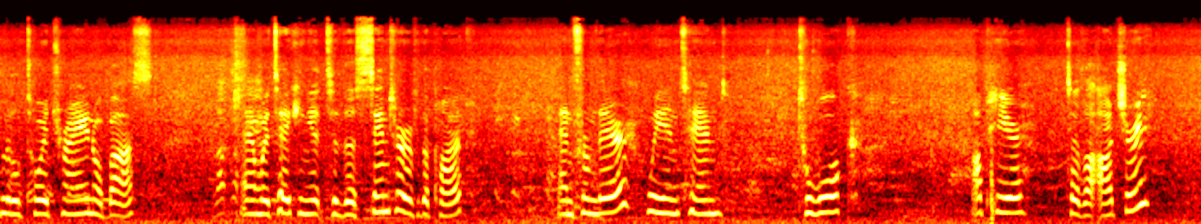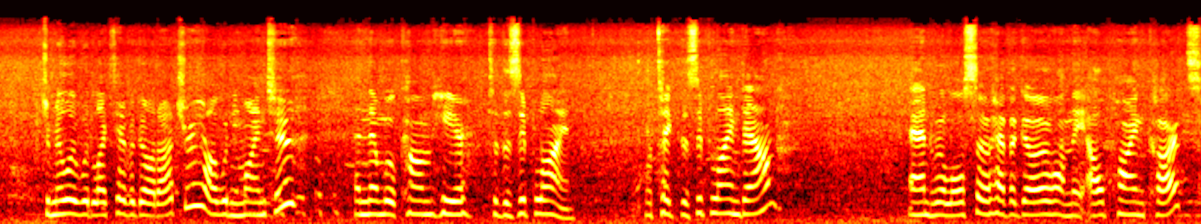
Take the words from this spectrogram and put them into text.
little toy train or bus, and we're taking it to the center of the park. And from there, we intend to walk up here to the archery. Jamila would like to have a go at archery. I wouldn't mind too. And then we'll come here to the zip line. We'll take the zip line down and we'll also have a go on the alpine carts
